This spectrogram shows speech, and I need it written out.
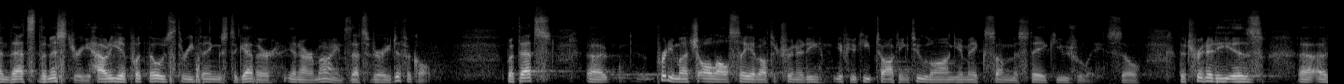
And, that's the mystery. How do you put those three things together in our minds? That's very difficult. But that's uh, pretty much all I'll say about the Trinity. If you keep talking too long, you make some mistake usually. So the Trinity is uh,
